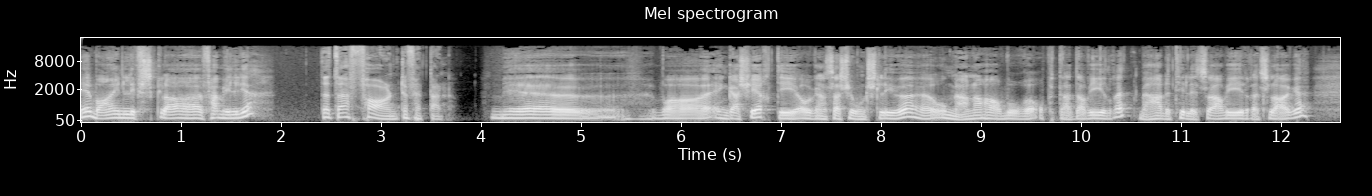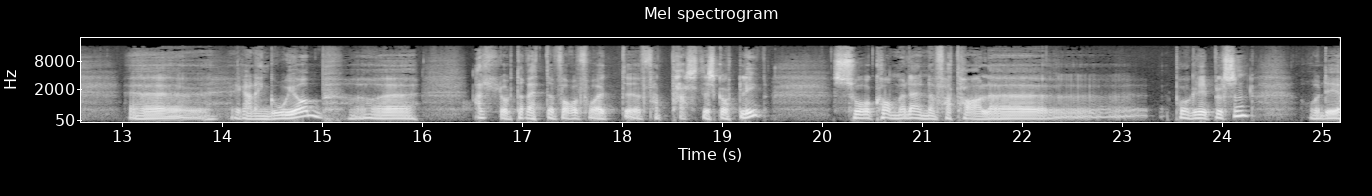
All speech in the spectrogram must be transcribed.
Vi var en livsglad familie. Dette er faren til fetteren. Vi var engasjert i organisasjonslivet. Ungene har vært opptatt av idrett. Vi hadde tillitsverv i idrettslaget. Eh, Jeg hadde en god jobb. eh, Alt lå til rette for å få et fantastisk godt liv. Så kommer denne fatale pågripelsen, og det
